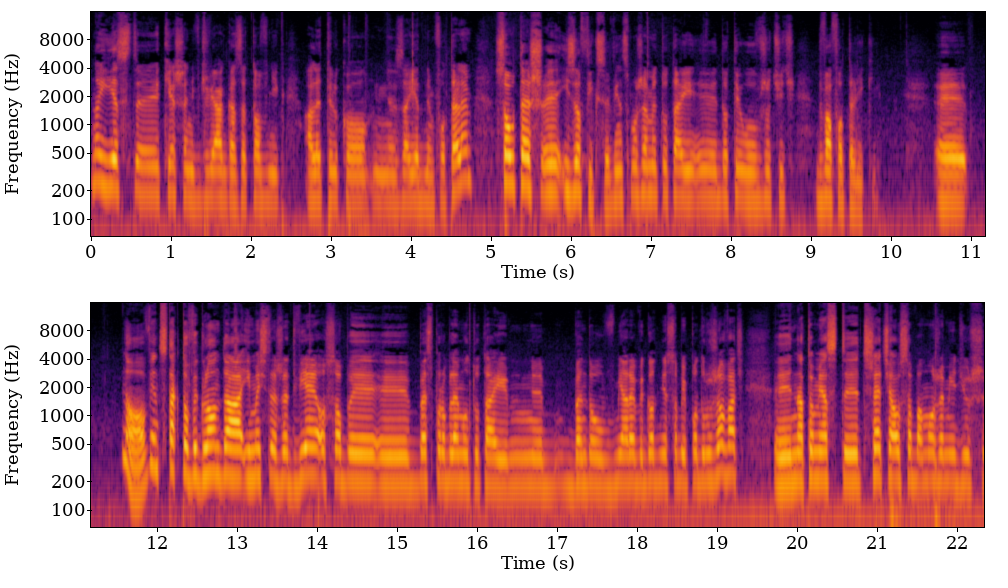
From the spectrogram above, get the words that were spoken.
No i jest e, kieszeń w drzwiach, gazetownik, ale tylko mm, za jednym fotelem. Są też e, izofixy, więc możemy tutaj e, do tyłu wrzucić dwa foteliki. No, więc tak to wygląda i myślę, że dwie osoby y, bez problemu tutaj mm, będą w miarę wygodnie sobie podróżować. Y, Natomiast y, trzecia osoba może mieć już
